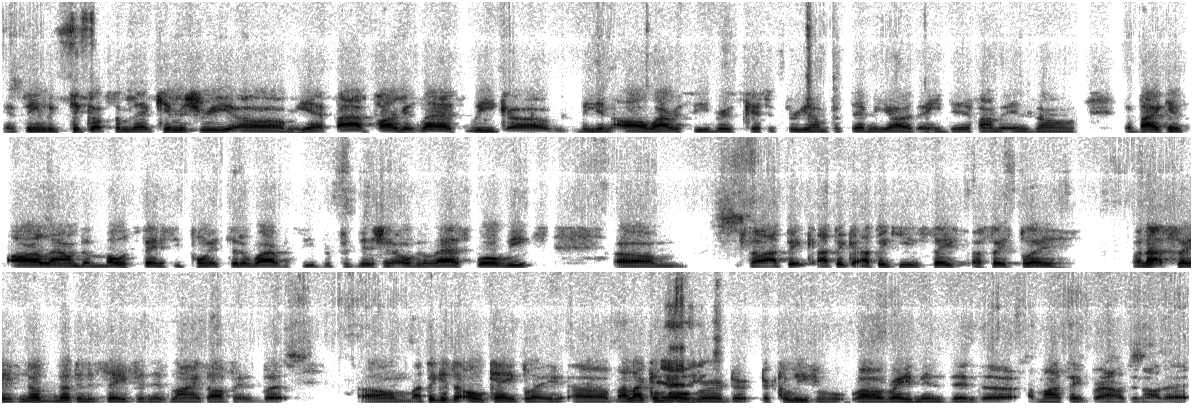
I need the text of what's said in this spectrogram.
and seemed to pick up some of that chemistry. Um, he had five targets last week, um, leading all wide receivers, catching three of them for 70 yards, and he did find the end zone. The Vikings are allowing the most fantasy points to the wide receiver position over the last four weeks. Um, so I think I think I think he's safe a safe play. Well, not safe. No, nothing is safe in this Lions offense, but um, I think it's an okay play. Uh, I like him Yeah, over the, the Khalifa uh, Ravens and the Amante Browns and all that.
